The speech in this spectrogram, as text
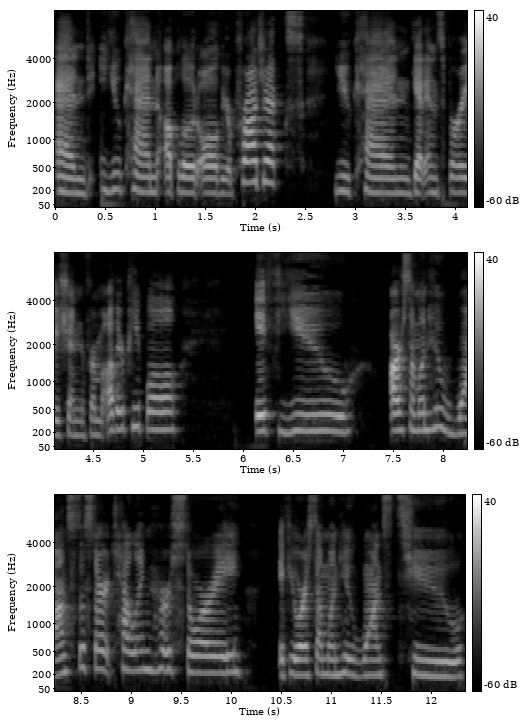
and you can upload all of your projects, you can get inspiration from other people. If you are someone who wants to start telling her story, if you are someone who wants to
